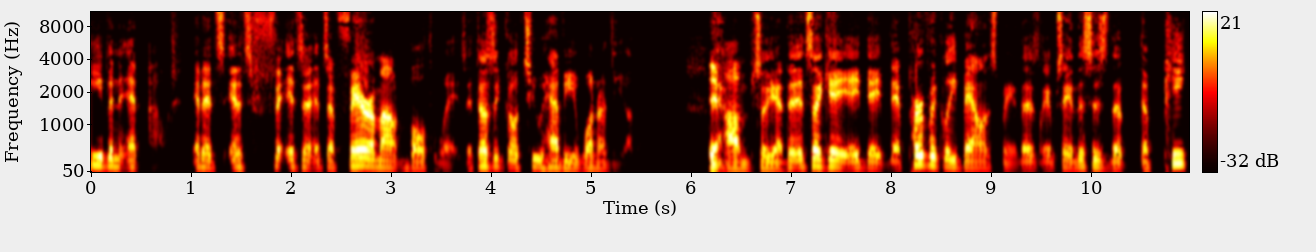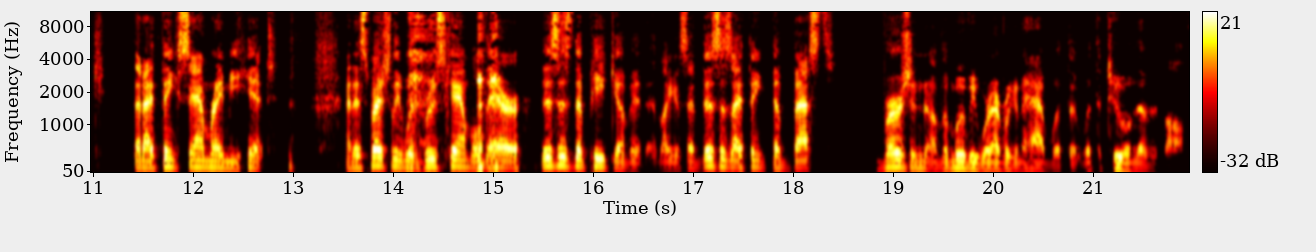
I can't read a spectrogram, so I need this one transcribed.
even it out, and it's it's it's a it's a fair amount both ways. It doesn't go too heavy one or the other. Yeah. Um. So yeah, it's like a, a they they're perfectly balanced. Me. That's like I'm saying. This is the the peak that I think Sam Raimi hit, and especially with Bruce Campbell there, this is the peak of it. Like I said, this is I think the best version of a movie we're ever going to have with the with the two of them involved.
